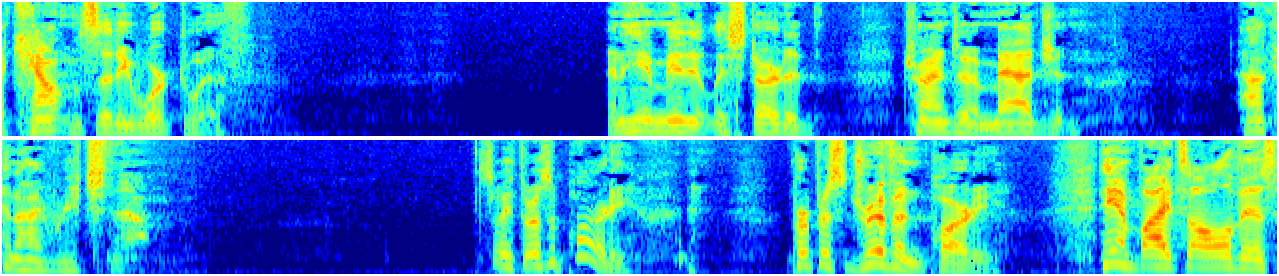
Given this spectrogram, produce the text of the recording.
accountants that he worked with. And he immediately started trying to imagine how can I reach them? So he throws a party, purpose driven party. He invites all of his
